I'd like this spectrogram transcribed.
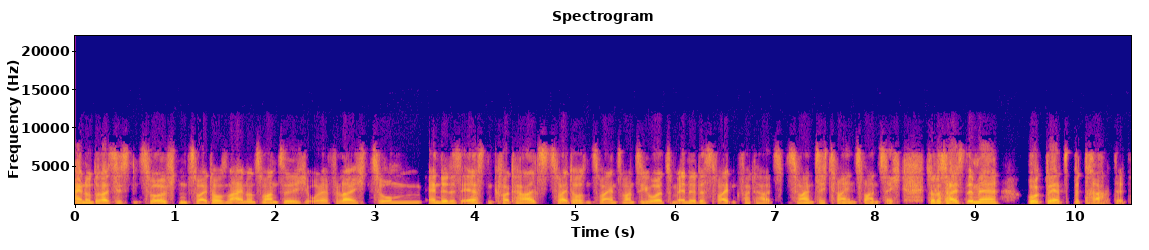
31.12.2021 oder vielleicht zum Ende des ersten Quartals 2022 oder zum Ende des zweiten Quartals 2022. So, das heißt immer rückwärts betrachtet.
